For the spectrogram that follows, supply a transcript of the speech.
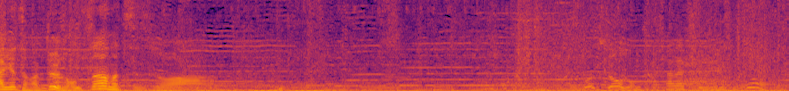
阿姨怎么对龙这么执着啊？很多时候龙打下来其实没什么用。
